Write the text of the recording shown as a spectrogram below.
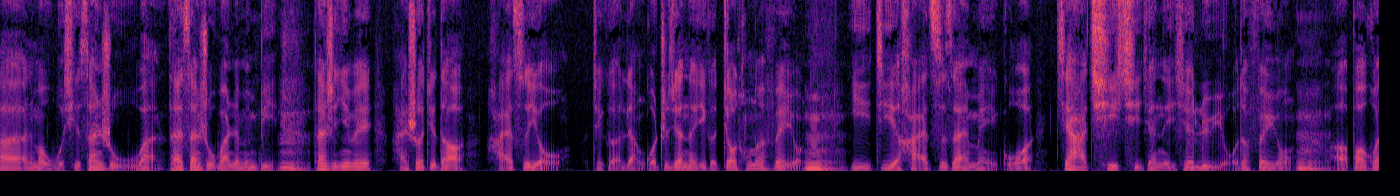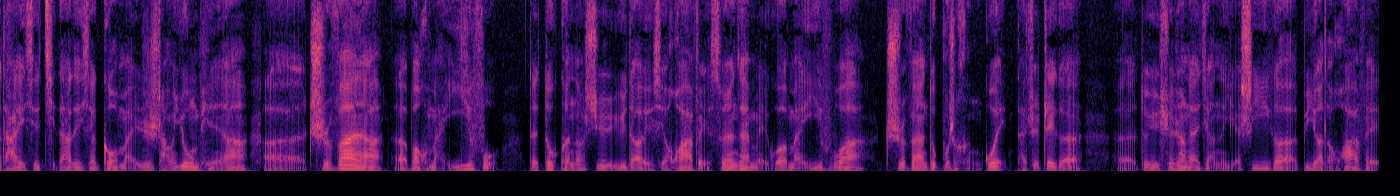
呃，那么五期三十五万，才三十五万人民币。嗯但是因为还涉及到孩子有这个两国之间的一个交通的费用，嗯以及孩子在美国假期期间的一些旅游的费用，嗯呃，包括他一些其他的一些购买日常用品啊，呃，吃饭啊，呃，包括买衣服，这都可能是遇到一些花费。虽然在美国买衣服啊、吃饭都不是很贵，但是这个呃，对于学生来讲呢，也是一个必要的花费。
